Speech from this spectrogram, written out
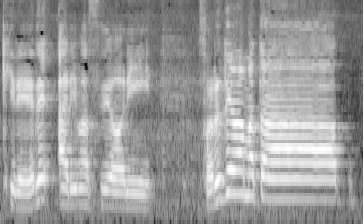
綺麗でありますように。それではまた。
